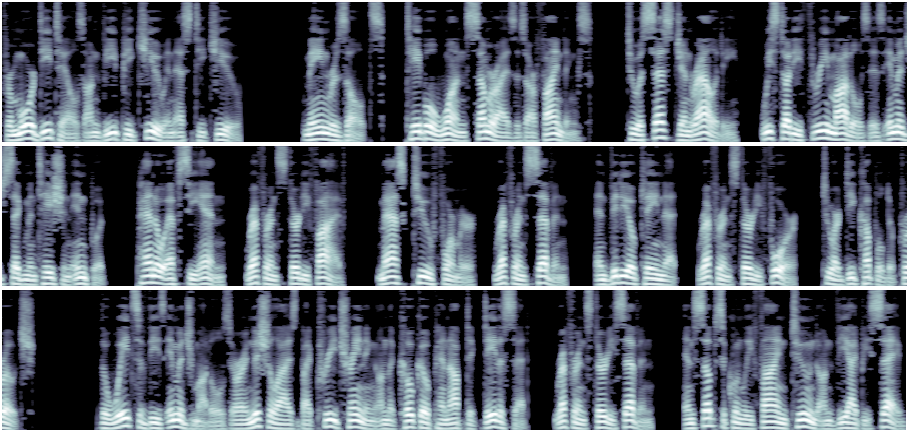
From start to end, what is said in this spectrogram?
for more details on VPQ and STQ. Main results. Table 1 summarizes our findings. To assess generality, we study three models as image segmentation input Pano FCN, reference 35, Mask 2 Former, reference 7, and Video KNet, reference 34, to our decoupled approach. The weights of these image models are initialized by pre training on the COCO Panoptic dataset, reference 37, and subsequently fine tuned on VIPSEG,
